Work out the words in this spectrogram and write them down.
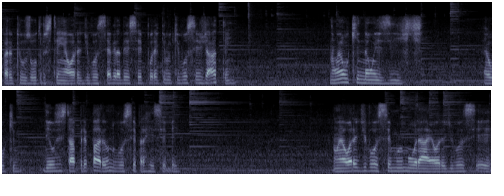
para o que os outros têm, é hora de você agradecer por aquilo que você já tem. Não é o que não existe, é o que Deus está preparando você para receber. Não é hora de você murmurar, é hora de você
